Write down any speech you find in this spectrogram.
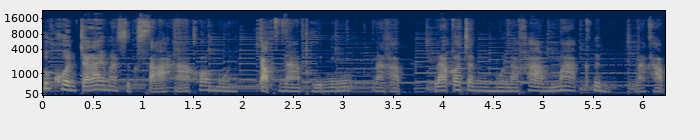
ทุกคนจะได้มาศึกษาหาข้อมูลกับนาพื้นนี้นะครับ แล้วก็จะมีมูลค่ามากขึ้นนะครับ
